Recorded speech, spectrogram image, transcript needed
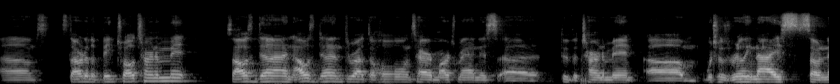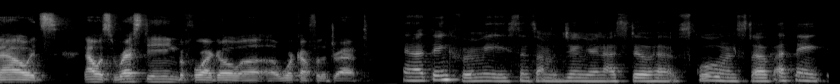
Um, started the Big 12 tournament. So I was done. I was done throughout the whole entire March Madness uh, through the tournament, um, which was really nice. So now it's now it's resting before I go uh, uh, work out for the draft. And I think for me, since I'm a junior and I still have school and stuff, I think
